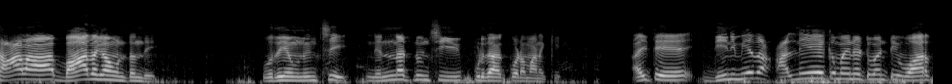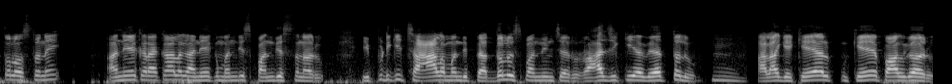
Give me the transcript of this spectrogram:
చాలా బాధగా ఉంటుంది. ఉదయం నుంచి నిన్నటి నుంచి ఇప్పుడు దాకా కూడా మనకి. అయితే దీని మీద అనేకమైనటువంటి వార్తలు వస్తున్నాయి. అనేక రకాలుగా అనేక మంది స్పందిస్తున్నారు. ఇప్పటికీ చాలామంది పెద్దలు స్పందించారు. రాజకీయవేత్తలు. అలాగే కేఎల్ కేఏ పాల్ గారు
